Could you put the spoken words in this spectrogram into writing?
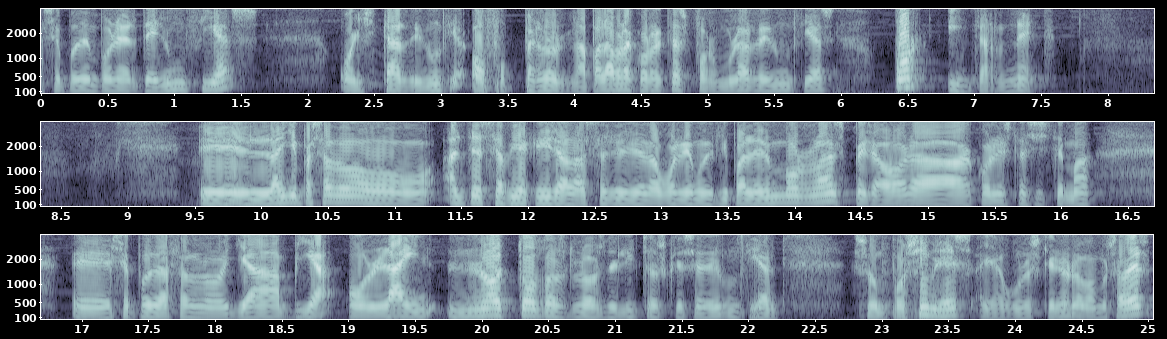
se pueden poner denuncias o instar denuncias, o perdón, la palabra correcta es formular denuncias por internet. El año pasado, antes había que ir a la sede de la Guardia Municipal en Morlas, pero ahora con este sistema eh, se puede hacerlo ya vía online. No todos los delitos que se denuncian son posibles, hay algunos que no, lo vamos a ver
